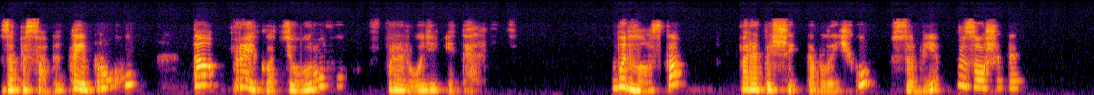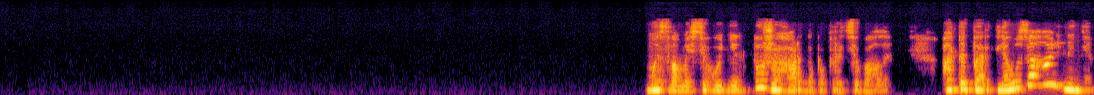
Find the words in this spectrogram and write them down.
записати тип руху та приклад цього руху в природі і техніці. Будь ласка, перепишіть табличку собі в зошити. Ми з вами сьогодні дуже гарно попрацювали. А тепер для узагальнення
